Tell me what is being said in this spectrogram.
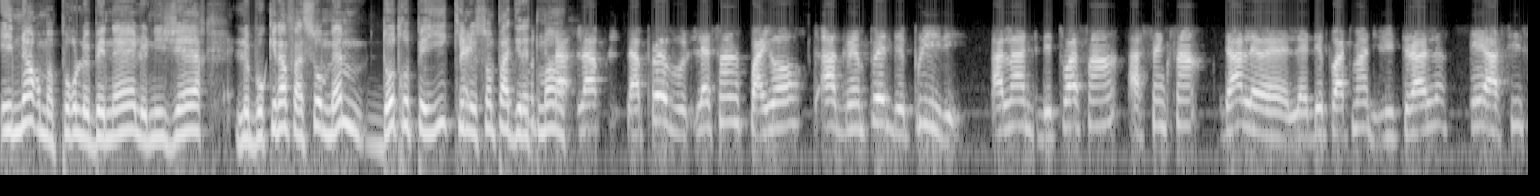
énormes pour le Bénin, le Niger, le Burkina Faso, même d'autres pays qui ne sont pas directement... La, preuve, l'essence paillot a grimpé de prix allant de 300 à 500 dans les départements du littoral et à 600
